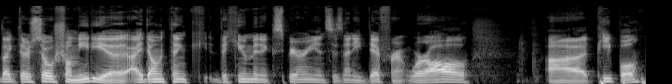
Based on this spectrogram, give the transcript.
like their social media, I don't think the human experience is any different. We're all uh, people.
